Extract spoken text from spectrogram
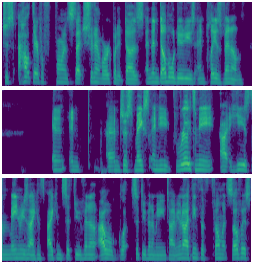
just out there performance that shouldn't work, but it does. And then double duties and plays Venom. And and and just makes and he really to me uh, he is the main reason I can I can sit through Venom. I will sit through Venom anytime. You know, I think the film itself is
